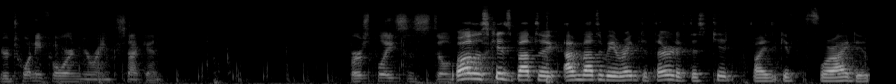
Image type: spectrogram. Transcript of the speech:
You're 24 and you're ranked second. First place is still. Well, this kid's about to. I'm about to be ranked to third if this kid finds a gift before I do.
